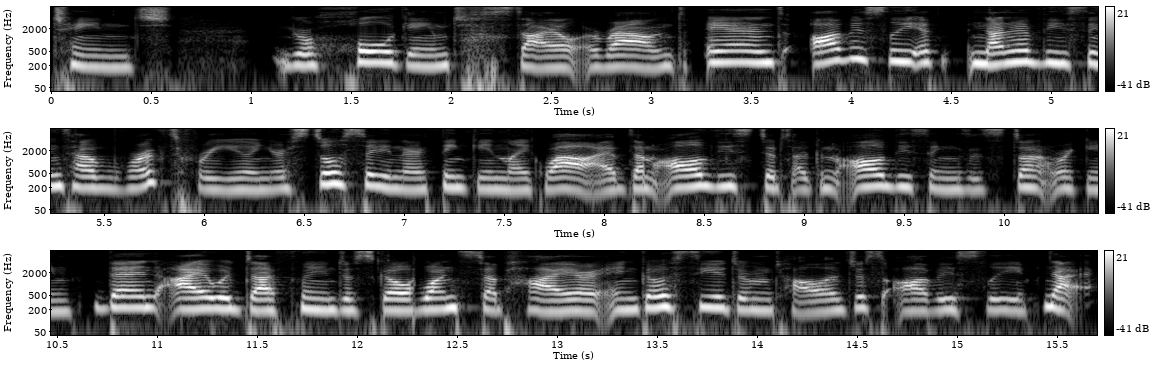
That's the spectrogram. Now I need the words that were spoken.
change your whole game style around. And obviously, if none of these things have worked for you and you're still sitting there thinking, like, wow, I've done all of these steps, I've done all of these things, it's still not working, then I would definitely just go one step higher and go see a dermatologist. Obviously, not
